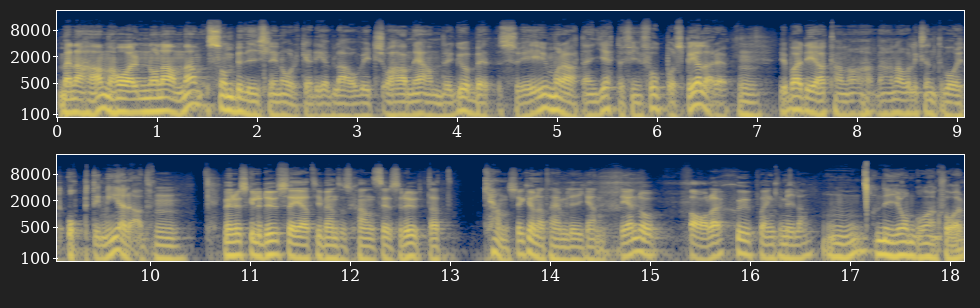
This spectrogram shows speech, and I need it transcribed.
Men när han har någon annan som bevisligen orkar det, Vlahovic, och han är andra gubbe så är ju Morata en jättefin fotbollsspelare. Det är bara det att han har, han har liksom inte varit optimerad. Men hur skulle du säga att Juventus chanser ser ut att kanske kunna ta hem ligan? Det är ändå bara sju poäng till Milan. Mm, nio omgångar kvar.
